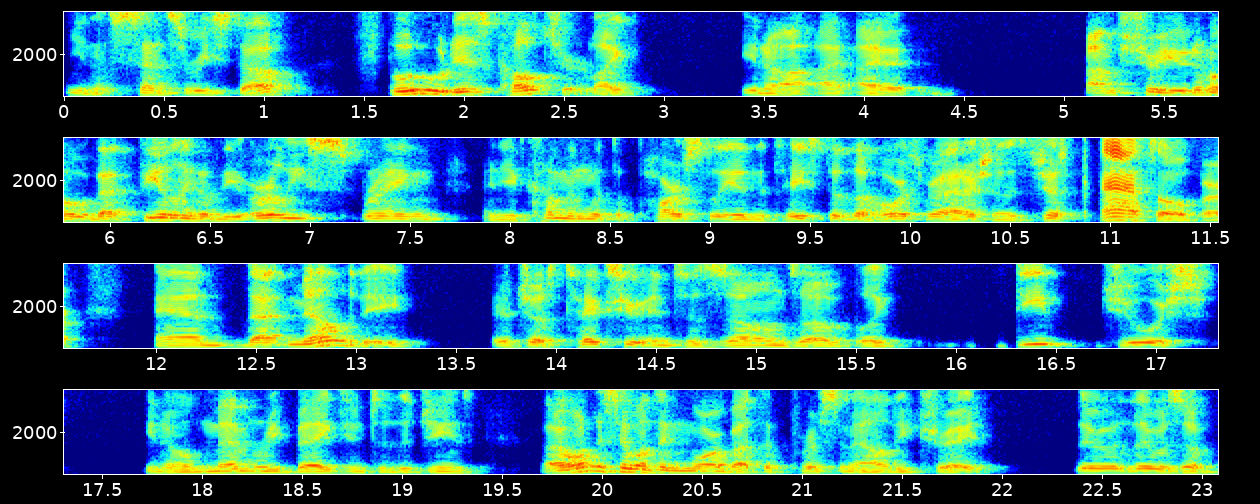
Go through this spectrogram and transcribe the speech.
you know sensory stuff. Food is culture. Like, you know, I, I I'm sure you know that feeling of the early spring, and you come in with the parsley and the taste of the horseradish, and it's just Passover. And that melody, it just takes you into zones of like deep Jewish, you know, memory baked into the genes. But I want to say one thing more about the personality trait. There, there was a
